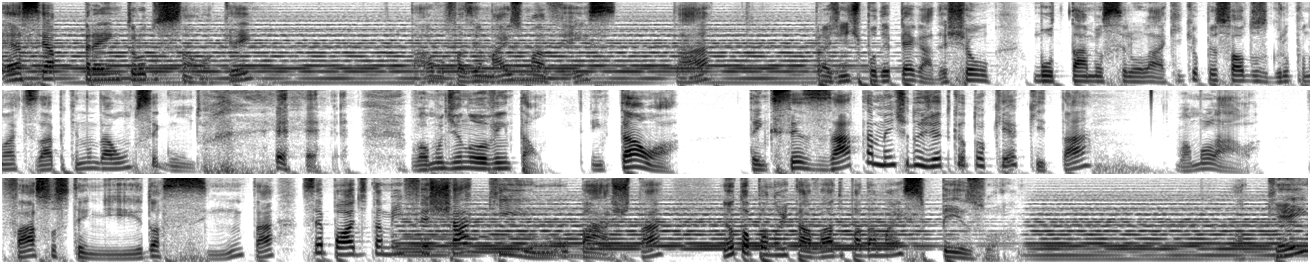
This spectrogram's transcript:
Essa é a pré-introdução, ok? Tá? Vou fazer mais uma vez, tá? Pra gente poder pegar. Deixa eu mutar meu celular aqui, que o pessoal dos grupos no WhatsApp aqui não dá um segundo. Vamos de novo então. Então, ó, tem que ser exatamente do jeito que eu toquei aqui, tá? Vamos lá, ó. Fá sustenido, assim, tá? Você pode também fechar aqui o baixo, tá? Eu tô pondo oitavado para dar mais peso, ó. Ok?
